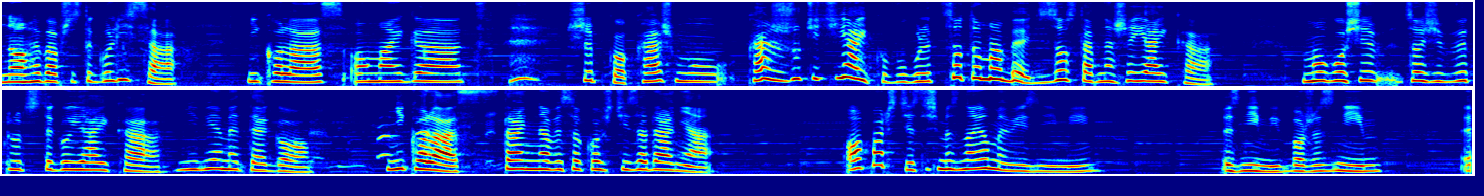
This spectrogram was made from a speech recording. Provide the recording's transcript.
No, chyba przez tego lisa. Nikolas, oh my god. Szybko, każ mu, każ rzucić jajko w ogóle. Co to ma być? Zostaw nasze jajka. Mogło się coś wykluć z tego jajka. Nie wiemy tego. Nikolas, stań na wysokości zadania. O, patrzcie, jesteśmy znajomymi z nimi. Z nimi, Boże, z nim. Yy,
